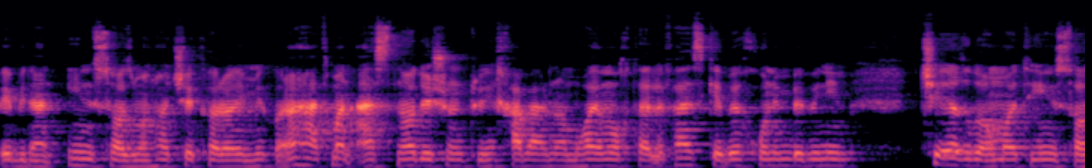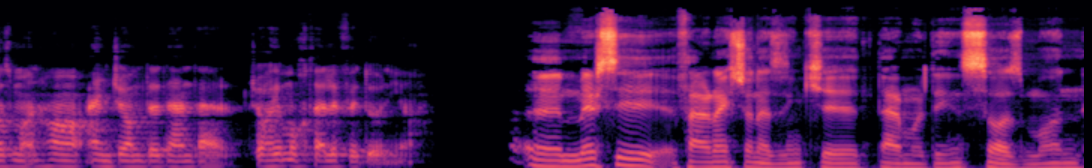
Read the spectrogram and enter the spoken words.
ببینن این سازمان ها چه کارایی می‌کنن حتما اسنادشون تو این خبرنامه های مختلف هست که بخونیم ببینیم چه اقداماتی این سازمان ها انجام دادن در جاهای مختلف دنیا. مرسی فرنک جان از اینکه در مورد این سازمان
